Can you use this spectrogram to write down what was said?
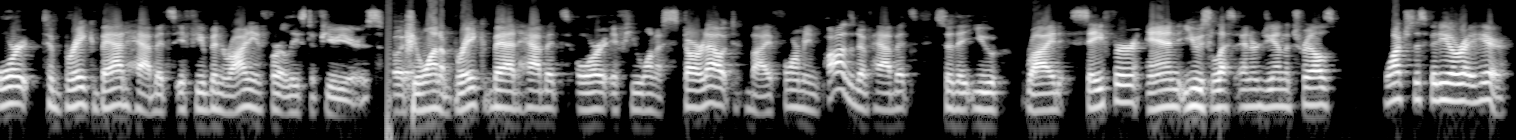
or to break bad habits if you've been riding for at least a few years. So if you want to break bad habits or if you want to start out by forming positive habits so that you ride safer and use less energy on the trails, watch this video right here.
